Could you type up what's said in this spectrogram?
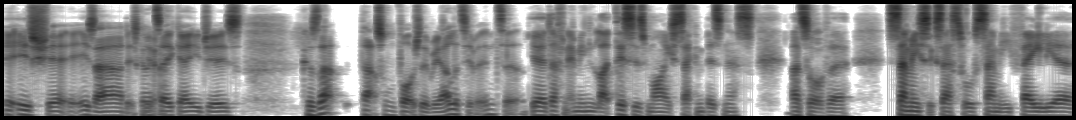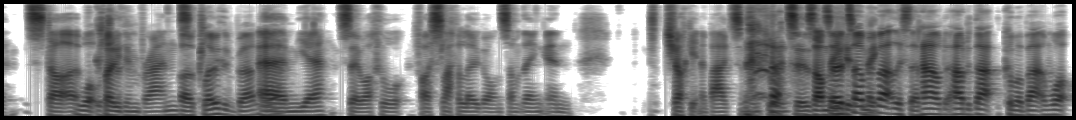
it is shit, it is hard, it's going to Yeah. take ages. Because that that's unfortunately the reality of it, isn't it? Yeah, definitely. I mean, like this is my second business. I sort of a semi-successful, semi-failure startup What clothing brand. Oh, clothing brand. yeah. Um, yeah. So I thought if I slap a logo on something and chuck it in a bag to some influencers, I'll so make it. tell me make- about this then. How how did that come about, and what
